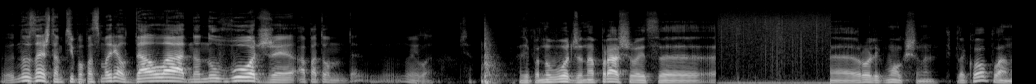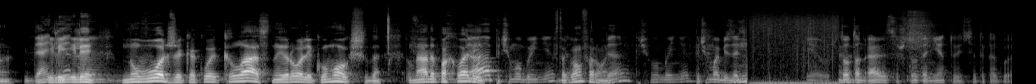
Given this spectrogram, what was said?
Ну, знаешь, там типа посмотрел, да ладно, ну вот же, а потом, да, ну и ладно, все. Типа, ну вот же напрашивается э, ролик Мокшина. Типа такого плана? Да или, нет, или ну... ну вот же, какой классный ролик у Мокшина. Надо похвалить. Да, почему бы и нет. В да. таком формате? Да, почему бы и нет. Почему обязательно что-то нравится, что-то нет. То есть это как бы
